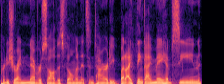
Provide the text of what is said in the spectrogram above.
pretty sure I never saw this film in its entirety, but I think I may have seen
